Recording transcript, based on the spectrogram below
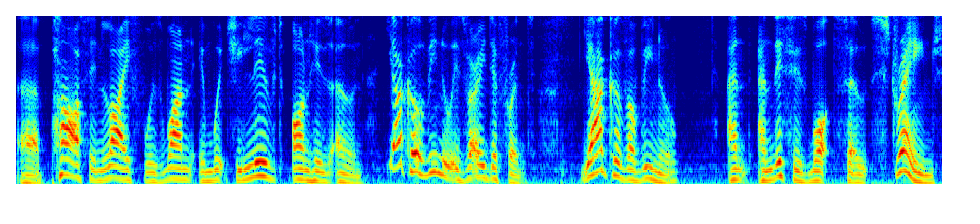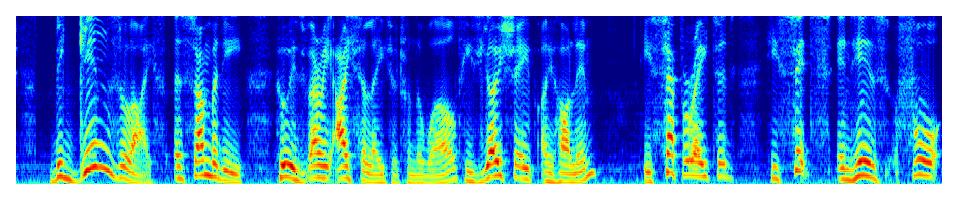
uh, path in life was one in which he lived on his own. Yaakov Avinu is very different. Yaakov Avinu, and, and this is what's so strange, begins life as somebody who is very isolated from the world. He's Yoshev Oholim, he's separated, he sits in his four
